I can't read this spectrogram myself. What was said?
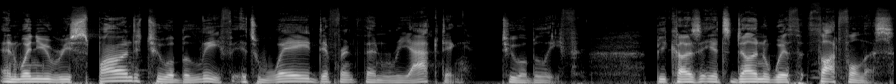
And when you respond to a belief, it's way different than reacting to a belief because it's done with thoughtfulness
